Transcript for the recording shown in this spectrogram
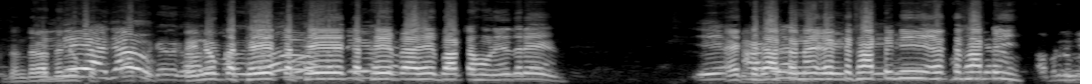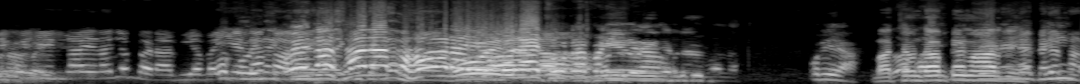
ਦੰਦਰਾ ਤੈਨੂੰ ਥੱਲੇ ਆ ਜਾਓ। ਤੈਨੂੰ ਇਕੱਠੇ ਇਕੱਠੇ ਇਕੱਠੇ ਪੈਸੇ ਵੱਟ ਹੋਣੇ ਤੇਰੇ। ਇੱਕ ਸੱਟ ਨਾ ਇੱਕ ਸੱਟ ਨਹੀਂ ਇੱਕ ਸੱਟ ਹੀ ਇੰਨਾ ਇਹ ਨਾ ਜੋ ਬੜਾ ਵੀ ਆ ਬਾਈ ਇਹਦਾ ਓਏ ਤਾਂ ਸਾਰਾ ਪਹਾੜ ਹੈ ਓਏ ਉਹਦਾ ਯਾਰ, ਛੋਟਾ ਬੜੀ ਓਏ ਉਰੇ ਆ। ਬਸ ਹੁਣ ਦਾਪੀ ਮਾਰ ਦੇ ਫੜ ਨਹੀਂ ਕਰਨਾ।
